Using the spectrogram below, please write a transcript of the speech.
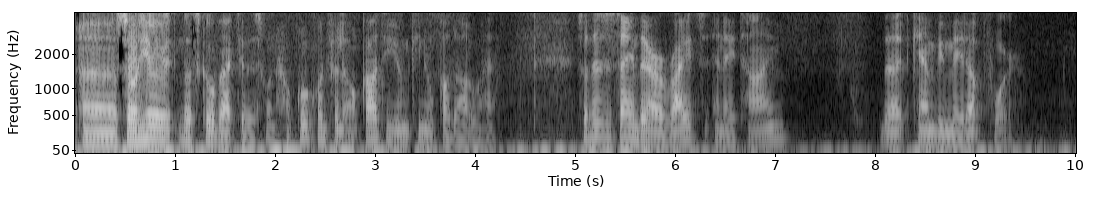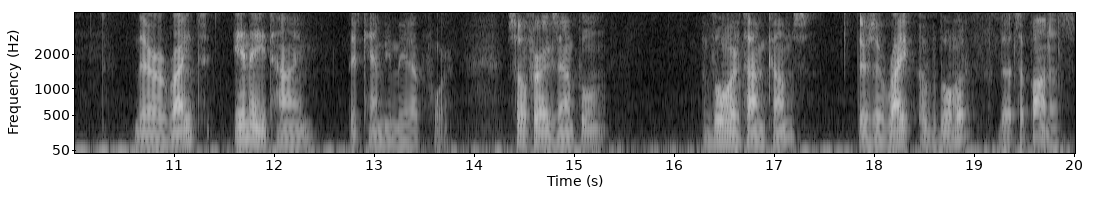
Uh, so here, let's go back to this one. حقوق في الأوقات يمكن قضاؤها. So this is saying there are rights in a time that can be made up for. There are rights in a time that can be made up for. So for example, Dhuhr time comes, there's a right of Dhuhr that's upon us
